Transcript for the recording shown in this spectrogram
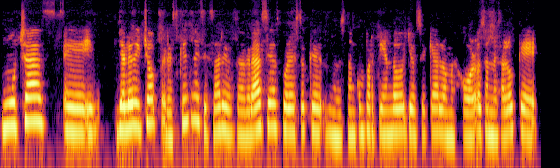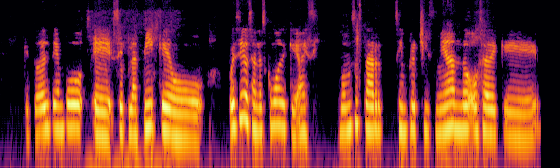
muchas, eh, ya lo he dicho, pero es que es necesario, o sea, gracias por esto que nos están compartiendo. Yo sé que a lo mejor, o sea, no es algo que, que todo el tiempo eh, se platique o, pues sí, o sea, no es como de que, ay, sí, vamos a estar siempre chismeando, o sea, de que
